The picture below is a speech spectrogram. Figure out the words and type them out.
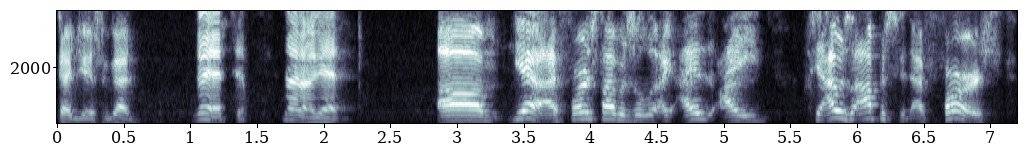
Go ahead, Jason. Go ahead. Go ahead, Tim. No, no, go ahead. Um, yeah, at first I was, I, I, I see, I was opposite. At first,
